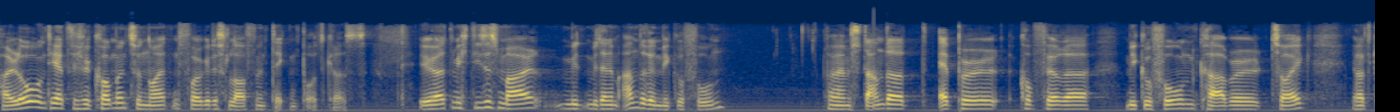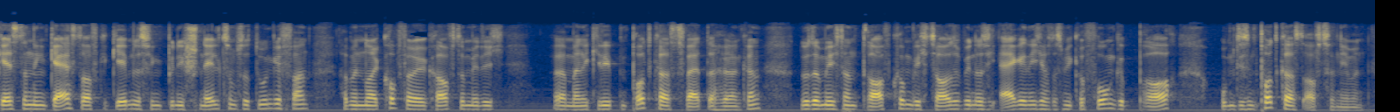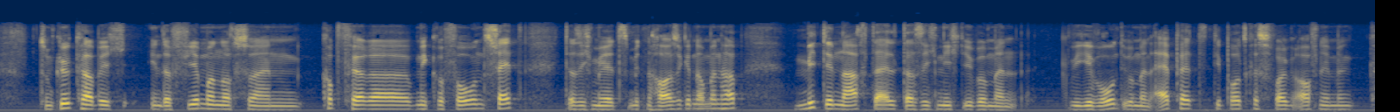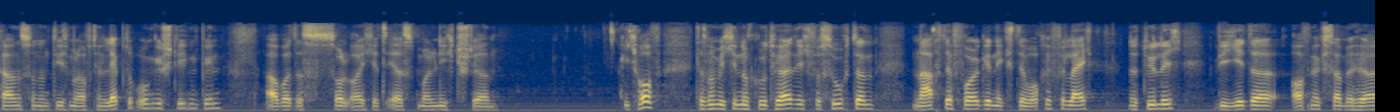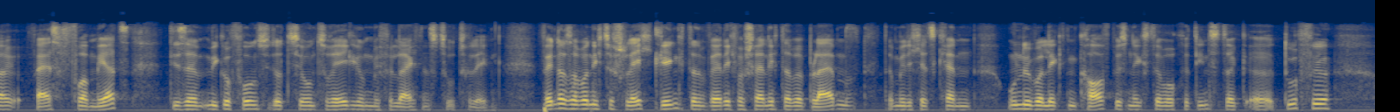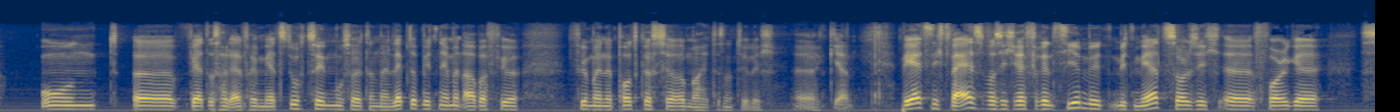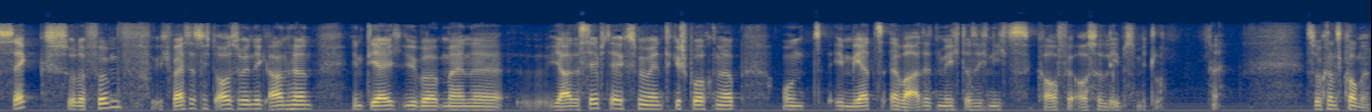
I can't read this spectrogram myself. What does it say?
Hallo und herzlich willkommen zur neunten Folge des Laufen Entdecken Podcasts. Ihr hört mich dieses Mal mit, mit einem anderen Mikrofon, bei meinem Standard Apple Kopfhörer Mikrofon Kabel Zeug. Er hat gestern den Geist aufgegeben, deswegen bin ich schnell zum Saturn gefahren, habe mir neue Kopfhörer gekauft, damit ich äh, meine geliebten Podcasts weiterhören kann. Nur damit ich dann draufkomme, wie ich zu Hause bin, dass ich eigentlich auch das Mikrofon gebrauche, um diesen Podcast aufzunehmen. Zum Glück habe ich in der Firma noch so ein Kopfhörer-Mikrofon-Set, das ich mir jetzt mit nach Hause genommen habe. Mit dem Nachteil, dass ich nicht über mein, wie gewohnt, über mein iPad die Podcast-Folgen aufnehmen kann, sondern diesmal auf den Laptop umgestiegen bin. Aber das soll euch jetzt erstmal nicht stören. Ich hoffe, dass man mich hier noch gut hört. Ich versuche dann nach der Folge nächste Woche vielleicht, natürlich, wie jeder aufmerksame Hörer weiß, vor März diese Mikrofonsituation zu regeln und mir vielleicht ins zuzulegen. Wenn das aber nicht so schlecht klingt, dann werde ich wahrscheinlich dabei bleiben, damit ich jetzt keinen unüberlegten Kauf bis nächste Woche Dienstag äh, durchführe und äh, werde das halt einfach im März durchziehen, muss halt dann meinen Laptop mitnehmen, aber für, für meine Podcast-Hörer mache ich das natürlich äh, gern. Wer jetzt nicht weiß, was ich referenziere mit, mit März, soll sich äh, Folge 6 oder 5, ich weiß jetzt nicht auswendig, anhören, in der ich über meine Jahr des Selbstexperimente gesprochen habe und im März erwartet mich, dass ich nichts kaufe außer Lebensmittel. So kann es kommen.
